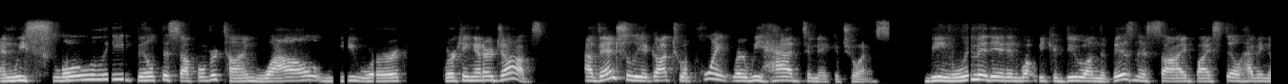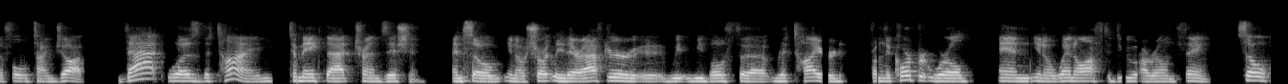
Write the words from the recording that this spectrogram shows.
And we slowly built this up over time while we were working at our jobs. Eventually it got to a point where we had to make a choice being limited in what we could do on the business side by still having a full-time job. That was the time to make that transition and so, you know, shortly thereafter, uh, we, we both uh, retired from the corporate world and, you know, went off to do our own thing. So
